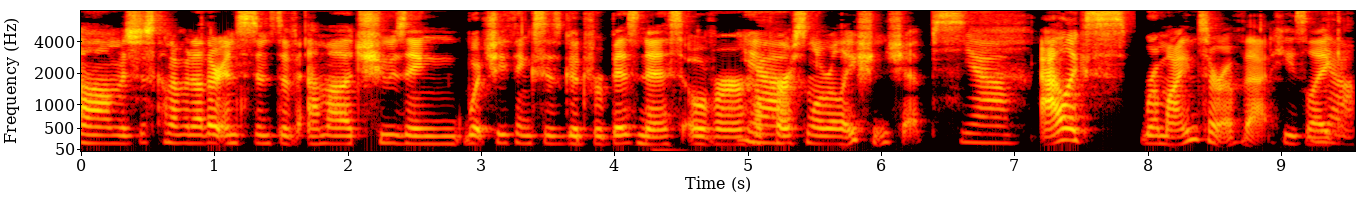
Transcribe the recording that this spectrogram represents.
Um, it's just kind of another instance of Emma choosing what she thinks is good for business over Yeah. her personal relationships. Yeah. Alex reminds her of that. He's like, Yeah.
